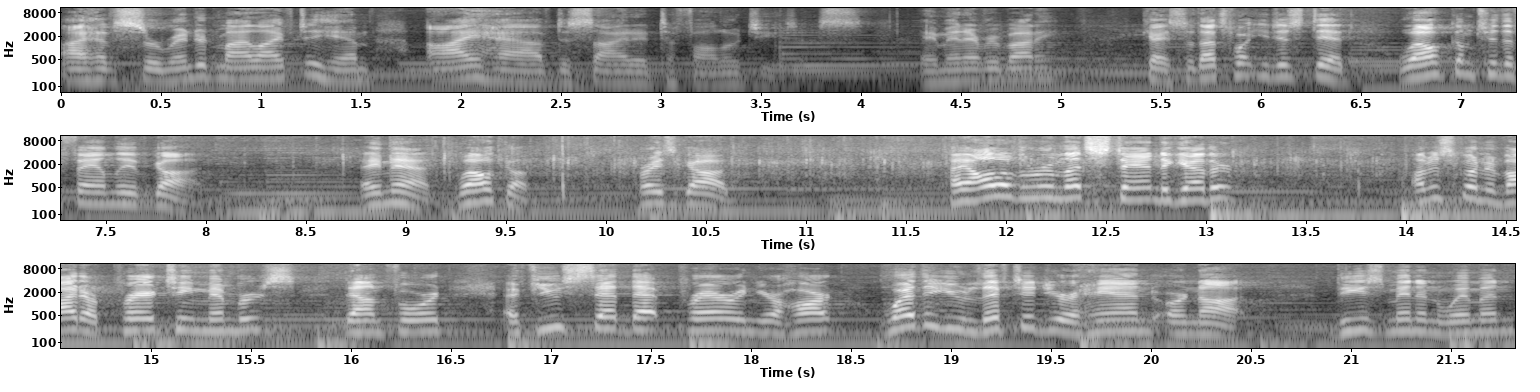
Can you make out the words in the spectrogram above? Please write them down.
I have surrendered my life to him. I have decided to follow Jesus. Amen, everybody? Okay, so that's what you just did. Welcome to the family of God. Amen. Welcome. Praise God. Hey, all over the room, let's stand together. I'm just going to invite our prayer team members down forward. If you said that prayer in your heart, whether you lifted your hand or not, these men and women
